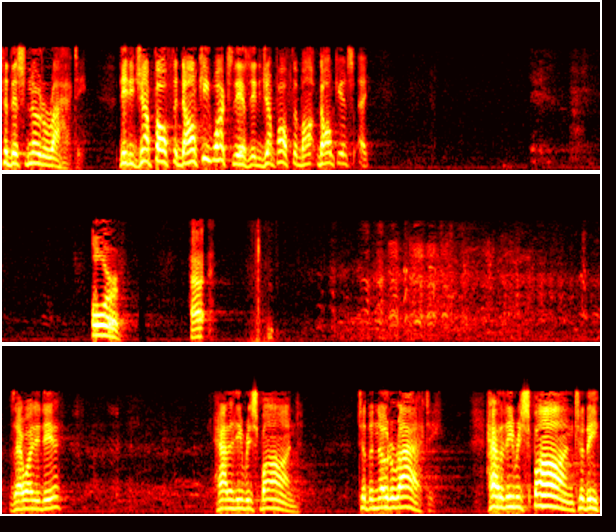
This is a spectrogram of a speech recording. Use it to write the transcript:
to this notoriety? Did he jump off the donkey? Watch this. Did he jump off the donkey and say, or, uh, is that what he did? How did he respond to the notoriety? How did he respond to the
